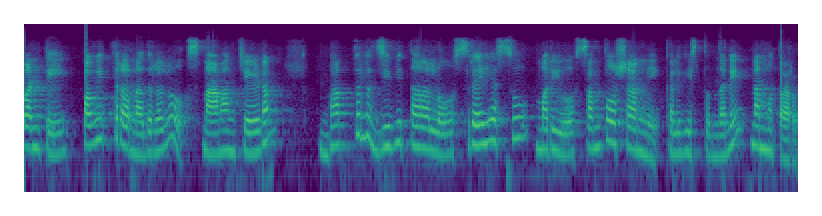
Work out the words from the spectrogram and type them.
వంటి పవిత్ర నదులలో స్నానం చేయడం భక్తుల జీవితాలలో శ్రేయస్సు మరియు సంతోషాన్ని కలిగిస్తుందని నమ్ముతారు.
